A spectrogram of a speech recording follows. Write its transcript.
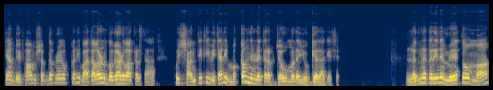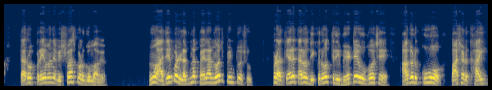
ત્યાં બેફામ શબ્દ પ્રયોગ કરી વાતાવરણ બગાડવા કરતા કોઈ શાંતિથી વિચારી મક્કમ નિર્ણય તરફ જવું મને યોગ્ય લાગે છે. લગ્ન કરીને મેં તો માં તારો પ્રેમ અને વિશ્વાસ પણ ગુમાવ્યો. હું આજે પણ લગ્ન પહેલાનો જ પિન્ટો છું. પણ અત્યારે તારો દીકરો ત્રિભેટે ઊભો છે. આગળ કૂવો, પાછળ ખાઈ.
